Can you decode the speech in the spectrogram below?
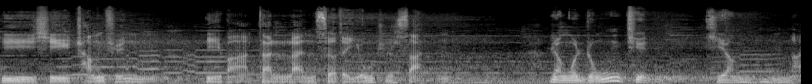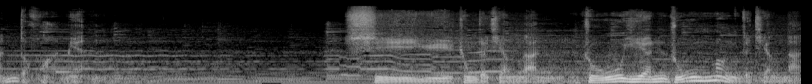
一袭长裙，一把淡蓝色的油纸伞，让我融进江南的画面。细雨中的江南，如烟如梦的江南。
